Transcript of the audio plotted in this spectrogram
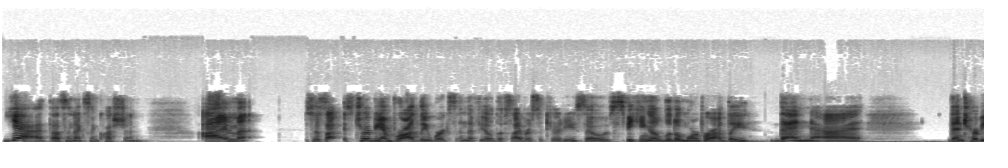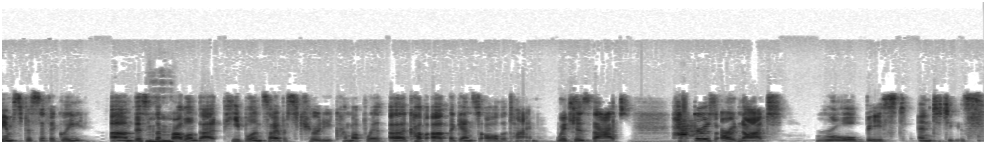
Yeah, that's an excellent question. I'm so Terbium broadly works in the field of cybersecurity. So speaking a little more broadly than uh, than Terbium specifically, um, this mm-hmm. is a mm-hmm. problem that people in cybersecurity come up with uh, come up against all the time, which is that hackers are not rule based entities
